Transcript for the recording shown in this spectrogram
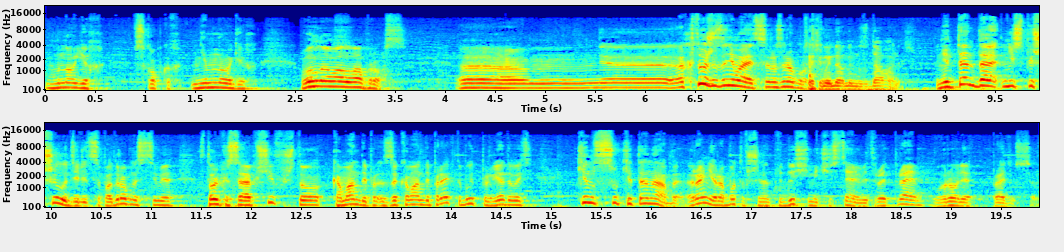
многих, в скобках, немногих, волновал вопрос. Эм, э, А кто же занимается разработкой? Кстати, мы недавно им задавались. Nintendo не спешила делиться подробностями, только сообщив, что командой, за командой проекта будет приглядывать Кинсуки Танабе, ранее работавший над предыдущими частями Metroid Prime в роли продюсера.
